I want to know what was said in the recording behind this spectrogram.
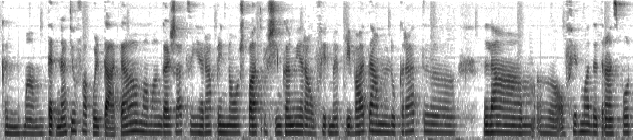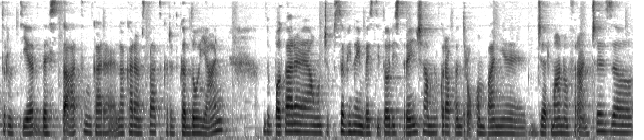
Când m-am terminat eu facultatea, m-am angajat, era prin 94 și încă nu erau firme private, am lucrat uh, la uh, o firmă de transport rutier de stat, în care, la care am stat, cred că, 2 ani, după care au început să vină investitorii străini și am lucrat pentru o companie germano-franceză,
